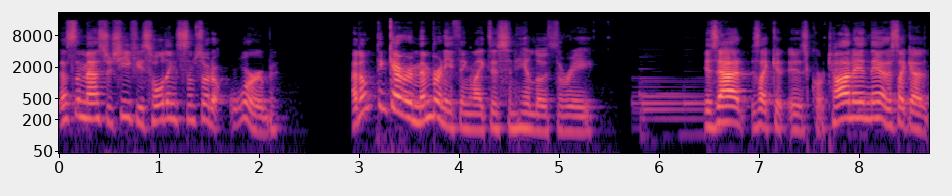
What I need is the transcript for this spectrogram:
That's the Master Chief. He's holding some sort of orb. I don't think I remember anything like this in Halo 3. Is that is like is Cortana in there? There's like a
